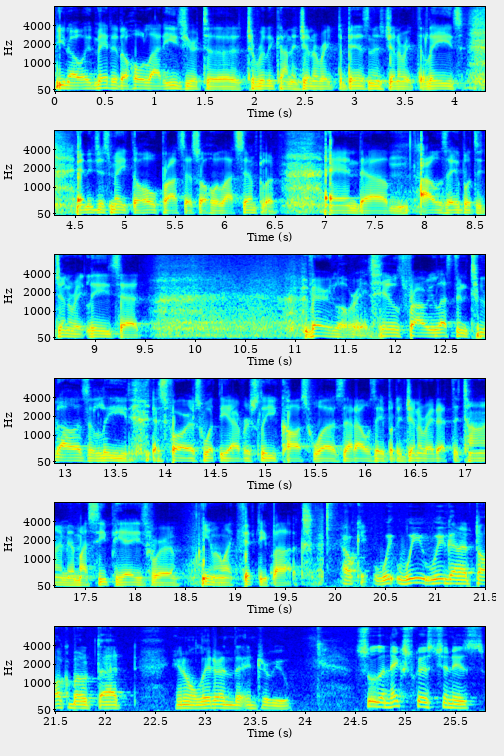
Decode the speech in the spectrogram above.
you know it made it a whole lot easier to to really kind of generate the business generate the leads and it just made the whole process a whole lot simpler and um, I was able to generate leads that very low rates. It was probably less than $2 a lead as far as what the average lead cost was that I was able to generate at the time. And my CPAs were, you know, like 50 bucks. Okay, we, we, we're going to talk about that, you know, later in the interview. So the next question is,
